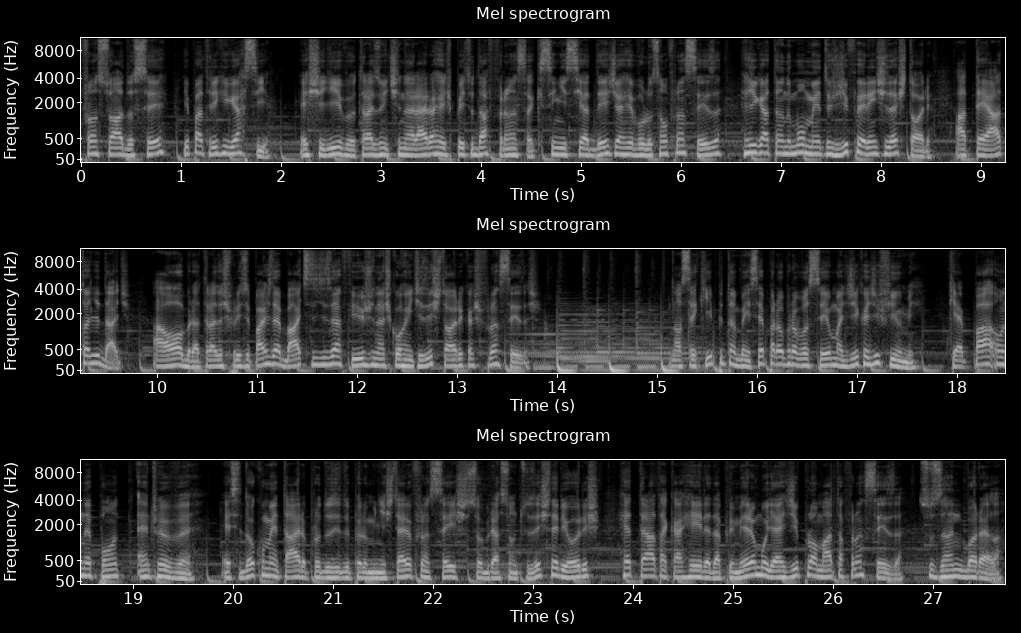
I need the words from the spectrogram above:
François Dossé e Patrick Garcia. Este livro traz um itinerário a respeito da França, que se inicia desde a Revolução Francesa, resgatando momentos diferentes da história, até a atualidade. A obra traz os principais debates e desafios nas correntes históricas francesas. Nossa equipe também separou para você uma dica de filme, que é Par on ne pont entrevu. Esse documentário, produzido pelo Ministério Francês sobre Assuntos Exteriores, retrata a carreira da primeira mulher diplomata francesa, Suzanne Borella,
